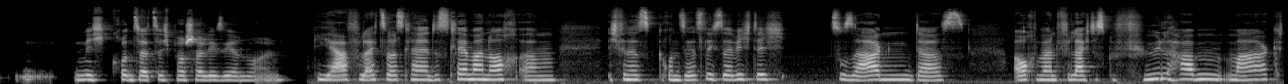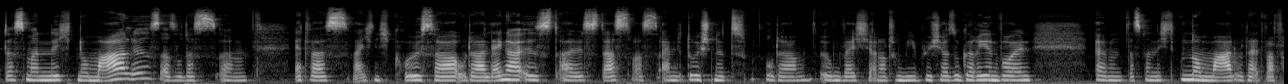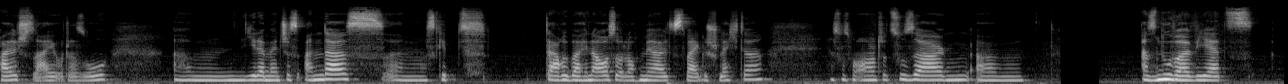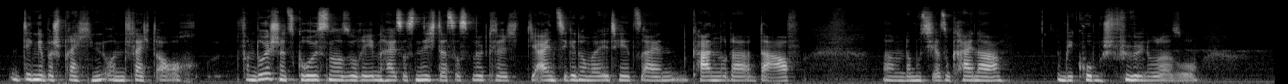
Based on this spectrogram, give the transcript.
nicht grundsätzlich pauschalisieren wollen. Ja, vielleicht so als kleiner Disclaimer noch. Ähm, ich finde es grundsätzlich sehr wichtig zu sagen, dass auch wenn man vielleicht das Gefühl haben mag, dass man nicht normal ist, also dass ähm, etwas, weil ich nicht größer oder länger ist als das, was einem der Durchschnitt oder irgendwelche Anatomiebücher suggerieren wollen, ähm, dass man nicht unnormal oder etwa falsch sei oder so. Ähm, jeder Mensch ist anders. Ähm, es gibt darüber hinaus auch noch mehr als zwei Geschlechter. Das muss man auch noch dazu sagen. Ähm, also nur weil wir jetzt Dinge besprechen und vielleicht auch von Durchschnittsgrößen oder so reden, heißt es nicht, dass es wirklich die einzige Normalität sein kann oder darf. Ähm, da muss sich also keiner irgendwie komisch fühlen oder so.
